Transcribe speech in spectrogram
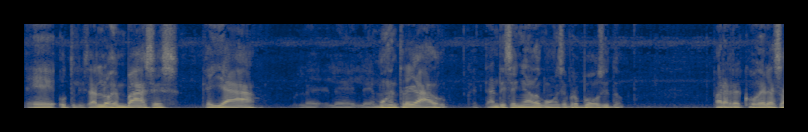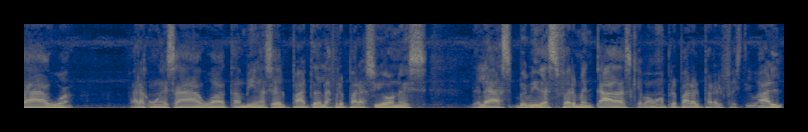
eh, utilizar los envases que ya le, hemos entregado, que están diseñados con ese propósito, para recoger esa agua, para con esa agua también hacer parte de las preparaciones de las bebidas fermentadas que vamos a preparar para el festival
